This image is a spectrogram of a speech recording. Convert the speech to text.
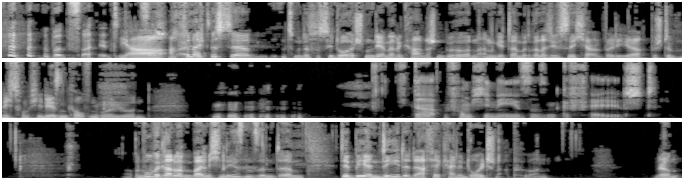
Über Zeit. Ja, ach, vielleicht bist du ja, zumindest was die deutschen und die amerikanischen Behörden angeht, damit relativ sicher, weil die ja bestimmt nichts vom Chinesen kaufen wollen würden. Die Daten vom Chinesen sind gefälscht. Und wo wir gerade beim, Chinesen sind, ähm, der BND, der darf ja keine Deutschen abhören. Ne?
